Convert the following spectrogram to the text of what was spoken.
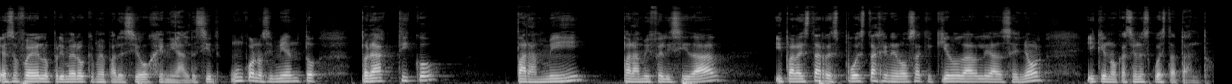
Eso fue lo primero que me pareció genial. Decir, un conocimiento práctico para mí, para mi felicidad y para esta respuesta generosa que quiero darle al Señor y que en ocasiones cuesta tanto.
